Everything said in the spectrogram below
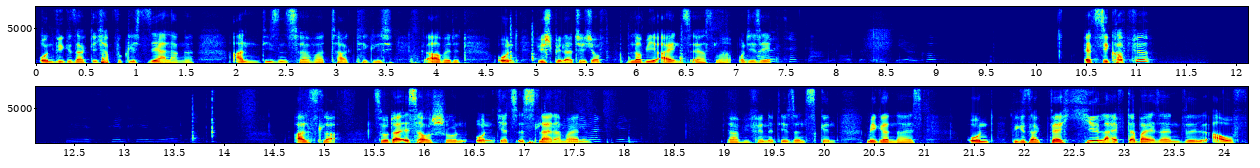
Und wie gesagt, ich habe wirklich sehr lange an diesem Server tagtäglich gearbeitet. Und wir spielen natürlich auf Lobby 1 erstmal. Und ihr seht, jetzt die Köpfe. Hm, jetzt TNT wieder im Kopf. Alles klar. So, da ist er auch schon. Und jetzt ist leider mein... Ja, wie findet ihr sein Skin? Mega nice. Und wie gesagt, wer hier live dabei sein will auf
